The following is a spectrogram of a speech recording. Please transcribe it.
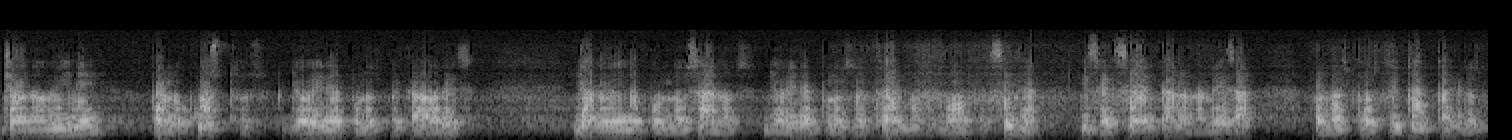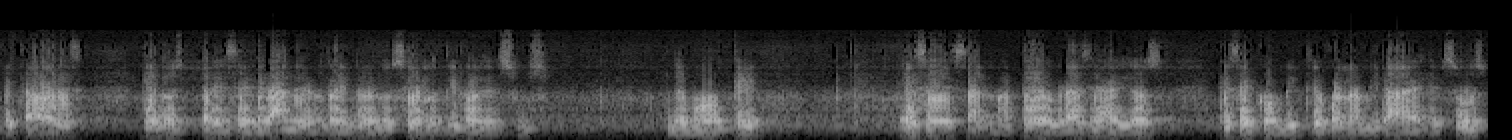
yo no vine por los justos, yo vine por los pecadores. Yo no vine por los sanos, yo vine por los enfermos, de modo que sigan. Y se sientan a la mesa con las prostitutas y los pecadores que nos precederán en el reino de los cielos, dijo Jesús. De modo que ese es San Mateo, gracias a Dios que se convirtió con la mirada de Jesús,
